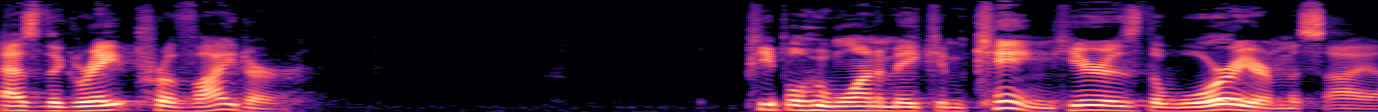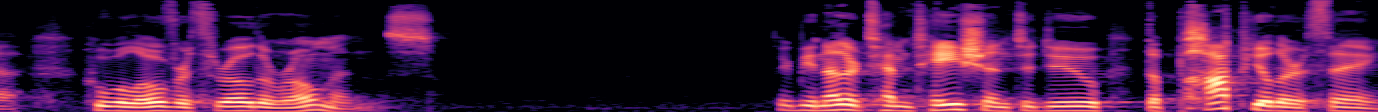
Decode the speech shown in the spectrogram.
as the great provider. People who want to make him king. Here is the warrior Messiah who will overthrow the Romans. There'd be another temptation to do the popular thing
